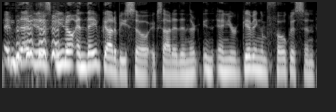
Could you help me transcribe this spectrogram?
And that is you know and they've got to be so excited and they're and, and you're giving them focus and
